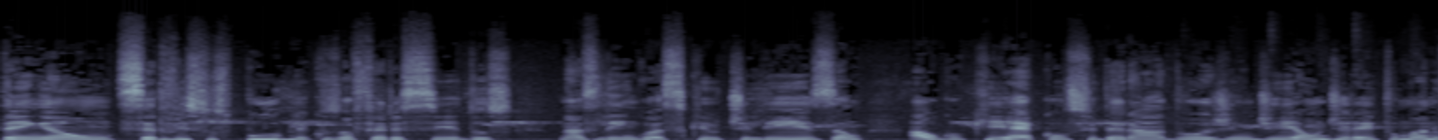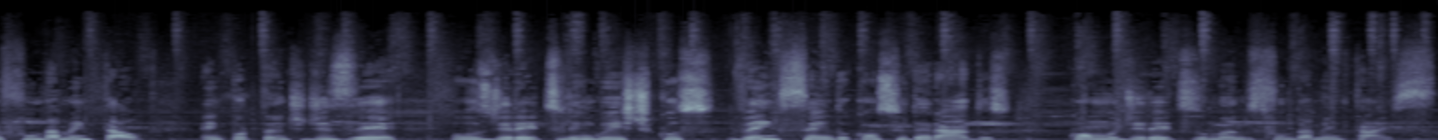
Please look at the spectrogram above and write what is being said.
tenham serviços públicos oferecidos nas línguas que utilizam, algo que é considerado hoje em dia um direito humano fundamental. É importante dizer, os direitos linguísticos vêm sendo considerados como direitos humanos fundamentais.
